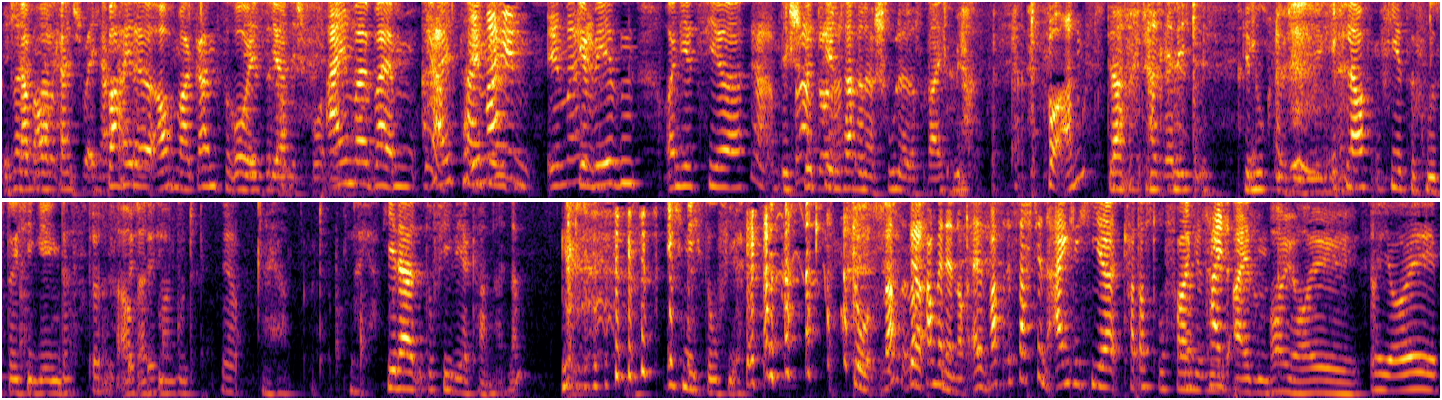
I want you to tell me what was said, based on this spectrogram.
Ich seid hab auch keinen Sport- ich Beide keinen- auch mal ganz ruhig hier. Einmal beim Cycle immerhin, immerhin. gewesen und jetzt hier. Ja, Ich schwitze jeden Tag in der Schule, das reicht mir. Vor Angst? Da, da renne ich genug durch die Gegend. Ich laufe viel zu Fuß durch die Gegend. Das, Das ist, ist auch richtig. erstmal gut. Ja, Naja, gut. naja. Jeder so viel wie er kann halt, ne? Ich nicht so viel. So, was, was Ja. haben wir denn noch? Äh, was ist, sagt denn eigentlich hier katastrophal Das gesehen? Zeiteisen. Oi, oi. Ojoi.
